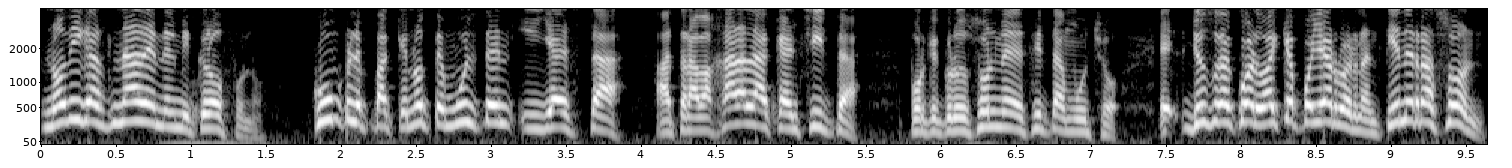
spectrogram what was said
no digas nada en el micrófono. Cumple para que no te multen y ya está. A trabajar a la canchita, porque Cruz Azul necesita mucho. Eh, yo estoy de acuerdo, hay que apoyarlo, Hernán. Tiene razón,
